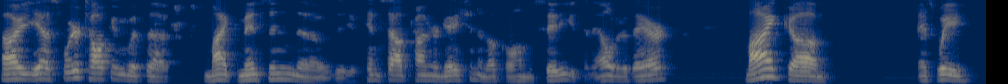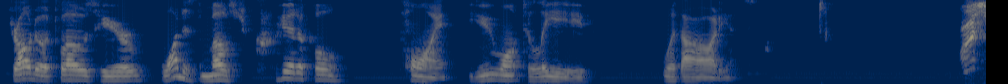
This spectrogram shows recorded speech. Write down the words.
Uh, yes, we're talking with uh, Mike Minson of the Penn South congregation in Oklahoma City. He's an elder there. Mike, um, as we draw to a close here, what is the most critical point you want to leave with our audience? Bruce,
